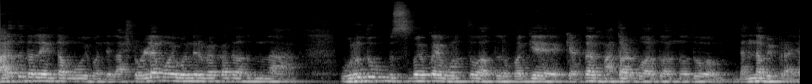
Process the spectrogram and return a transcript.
ಭಾರತದಲ್ಲೇ ಇಂಥ ಮೂವಿ ಬಂದಿಲ್ಲ. ಅಷ್ಟು ಒಳ್ಳೆ ಮೂವಿ ಬಂದಿರಬೇಕಾದ್ರೆ ಅದನ್ನ ಉರಿದುಂಬಿಸ್ಬೇಕೇ ಹೊರತು ಅದ್ರ ಬಗ್ಗೆ ಕೆಟ್ಟದಾಗಿ ಮಾತಾಡಬಾರ್ದು ಅನ್ನೋದು ನನ್ನ ಅಭಿಪ್ರಾಯ.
